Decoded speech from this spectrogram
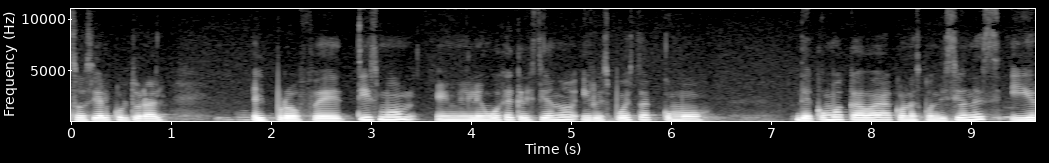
social cultural el profetismo en el lenguaje cristiano y respuesta como de cómo acaba con las condiciones y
